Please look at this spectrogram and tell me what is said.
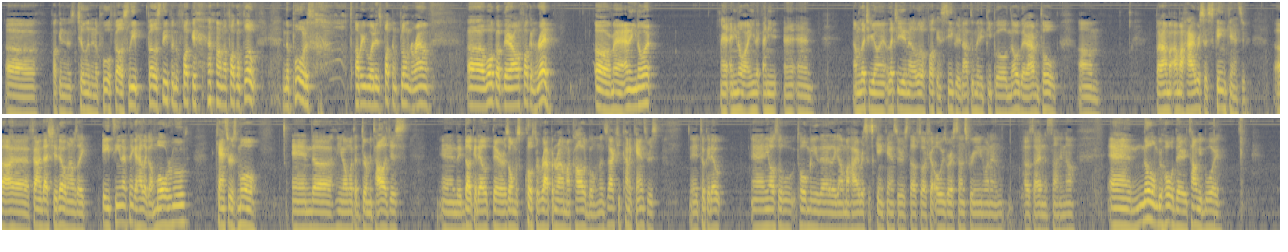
Uh, fucking was chilling in the pool, fell asleep, fell asleep in the fucking on a fucking float in the pool. Is Tommy boy is fucking floating around. Uh, woke up there all fucking red. Oh man, and you know what? And, and you know, I and, and and I'm gonna let you let you in a little fucking secret. Not too many people know that I haven't told. Um, but I'm a, I'm a high risk of skin cancer. Uh, I found that shit out when I was like 18. I think I had like a mole removed, cancerous mole, and uh, you know I went to dermatologist, and they dug it out there. It was almost close to wrapping around my collarbone. It's actually kind of cancerous, and they took it out. And he also told me that like I'm a high risk of skin cancer and stuff, so I should always wear sunscreen when I'm outside in the sun, you know. And lo and behold, there, Tommy Boy,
